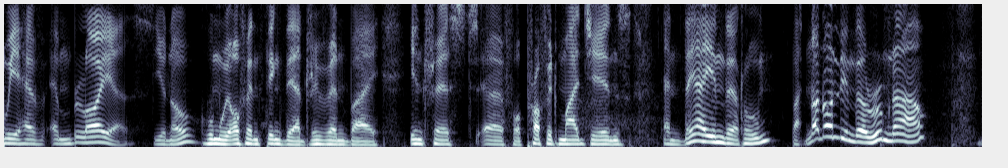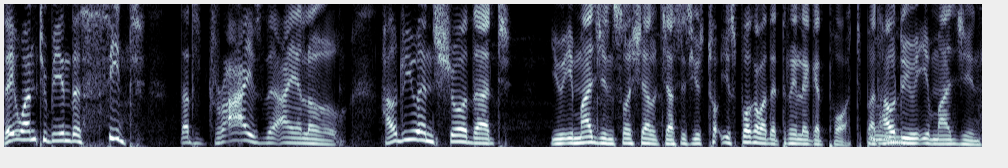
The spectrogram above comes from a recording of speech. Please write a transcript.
we have employers, you know, whom we often think they are driven by interest uh, for profit margins, and they are in the room, but not only in the room now, they want to be in the seat that drives the ILO. How do you ensure that you imagine social justice? You, you spoke about the three legged pot, but how do you imagine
